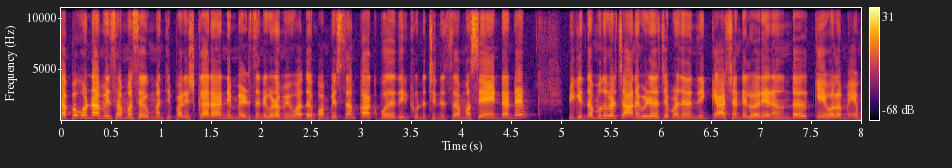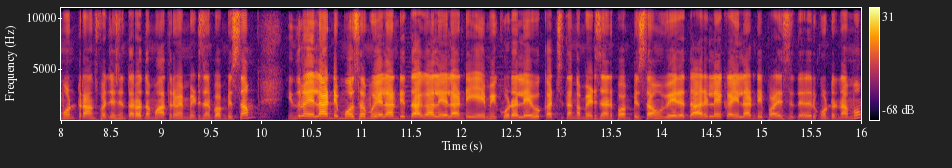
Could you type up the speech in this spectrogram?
తప్పకుండా మీ సమస్యకు మంచి పరిష్కారాన్ని మెడిసిన్ కూడా మీ వద్దకు పంపిస్తాం. కాకపోతే దీనికి ఉన్న చిన్న సమస్య ఏంటంటే మీకు ఇంత ముందుగా కూడా చాలా వీడియోస్ చెప్పడం జరిగింది క్యాష్ ఆన్ డెలివరీ అనేది ఉండదు. కేవలం అమౌంట్ ట్రాన్స్ఫర్ చేసిన తర్వాత మాత్రమే మెడిసిన్ పంపిస్తాం. ఇందులో ఎలాంటి మోసము ఎలాంటి దగాలు ఎలాంటి ఏమీ కూడా లేవు. ఖచ్చితంగా మెడిసిన్ పంపిస్తాము. వేరే దారి లేక ఇలాంటి పరిస్థితి ఎదుర్కొంటున్నాము.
